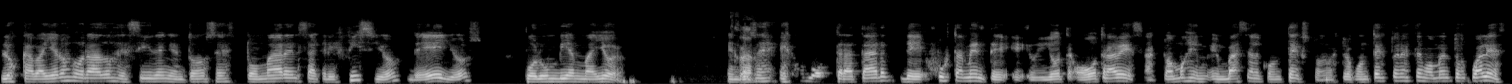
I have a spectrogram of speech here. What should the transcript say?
Los caballeros dorados deciden entonces tomar el sacrificio de ellos por un bien mayor. Entonces es como tratar de justamente, eh, y otra, otra vez, actuamos en, base al contexto. Nuestro contexto en este momento, ¿cuál es?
